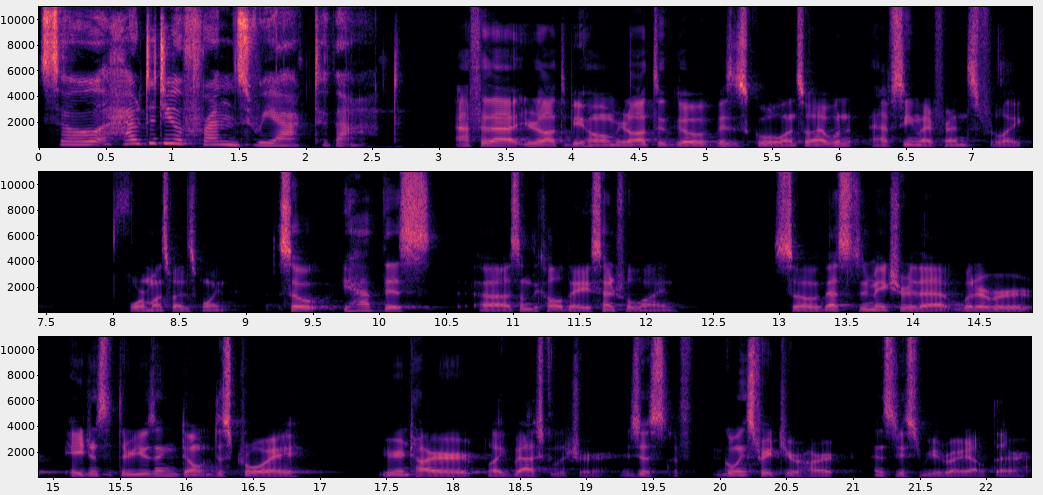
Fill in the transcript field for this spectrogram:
So, how did your friends react to that? After that, you're allowed to be home, you're allowed to go visit school. And so I wouldn't have seen my friends for like four months by this point. So, you have this uh, something called a central line. So, that's to make sure that whatever agents that they're using don't destroy your entire like vasculature. It's just going straight to your heart and it's distributed right out there.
